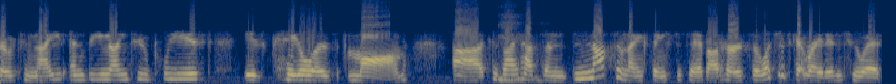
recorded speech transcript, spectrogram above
show tonight and be none too pleased is Kayla's mom because I have some not so nice things to say about her. So let's just get right into it.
